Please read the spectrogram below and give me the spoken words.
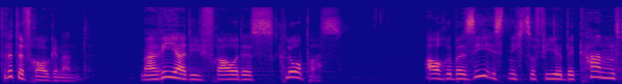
dritte Frau genannt, Maria, die Frau des Klopas. Auch über sie ist nicht so viel bekannt,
